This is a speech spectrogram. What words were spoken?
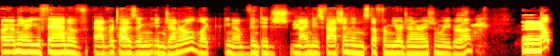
Or, I mean, are you a fan of advertising in general, like you know, vintage '90s fashion and stuff from your generation where you grew up? nope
